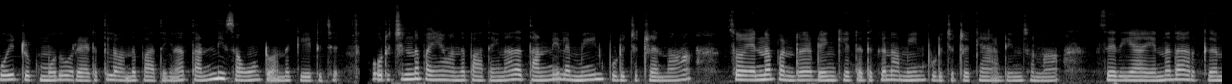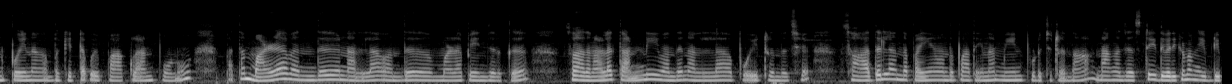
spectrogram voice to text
போயிட்டுருக்கும்போது ஒரு இடத்துல வந்து பார்த்திங்கன்னா தண்ணி சவுண்ட் வந்து கேட்டுச்சு. ஒரு சின்ன பையன் வந்து பார்த்திங்கன்னா அந்த தண்ணியில் மீன் பிடிச்சிட்டு இருந்தான். ஸோ என்ன பண்ணுற அப்படின்னு கேட்டதுக்கு நான் மீன் பிடிச்சிட்ருக்கேன் அப்படின்னு சொன்னான். சரியா என்ன தான் இருக்குதுன்னு போய் நாங்கள் நம்ம கிட்ட போய் பார்க்கலான்னு போனோம். பார்த்தா மழை வந்து நல்லா வந்து மழை பெஞ்சிருக்கு. ஸோ அதனால் தண்ணி வந்து நல்லா போயிட்டு இருந்துச்சு ஸோ அதில் அந்த பையன் வந்து பார்த்திங்கன்னா மீன் பிடிச்சிட்டு இருந்தான் நாங்கள் ஜஸ்ட்டு இது வரைக்கும் நாங்கள் இப்படி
